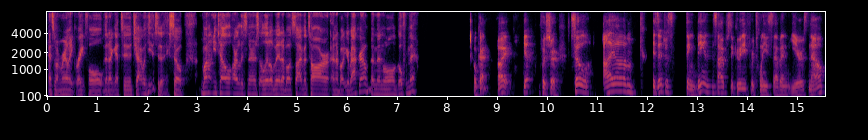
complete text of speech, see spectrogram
And so I'm really grateful that I get to chat with you today. So why don't you tell our listeners a little bit about Cyvatar and about your background, and then we'll go from there. Okay. All right. Yep, for sure. So I um it's interesting being in cybersecurity for 27 years now.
